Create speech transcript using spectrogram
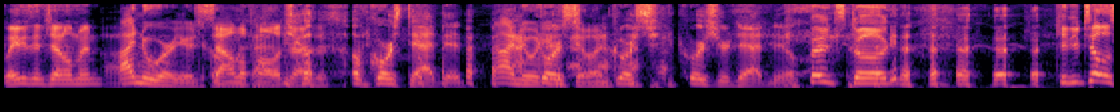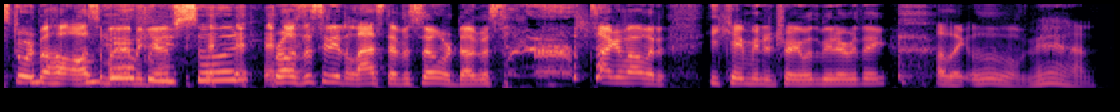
Ladies and gentlemen, I knew where he was going. Sal with that. apologizes. Of course, Dad did. I knew Of what he was course, doing. of course, of course, your dad knew. Thanks, Doug. Can you tell a story about how awesome I am again? son. Bro, I was listening to the last episode where Doug was talking about when he came in to train with me and everything. I was like, oh man, he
